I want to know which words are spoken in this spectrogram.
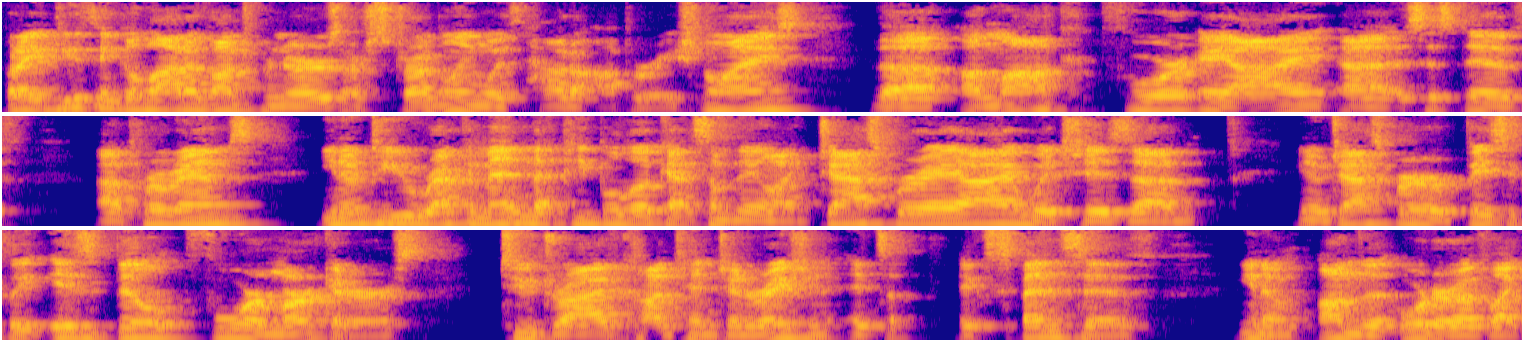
But I do think a lot of entrepreneurs are struggling with how to operationalize the unlock for AI uh, assistive uh, programs. You know, do you recommend that people look at something like Jasper AI, which is, um, you know, Jasper basically is built for marketers to drive content generation. It's expensive you know, on the order of like,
